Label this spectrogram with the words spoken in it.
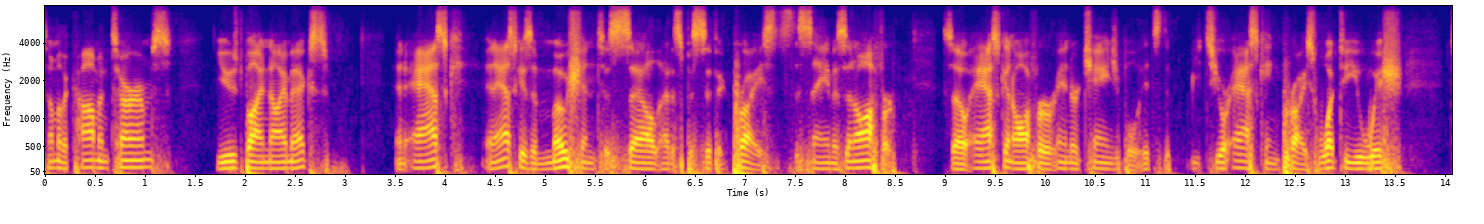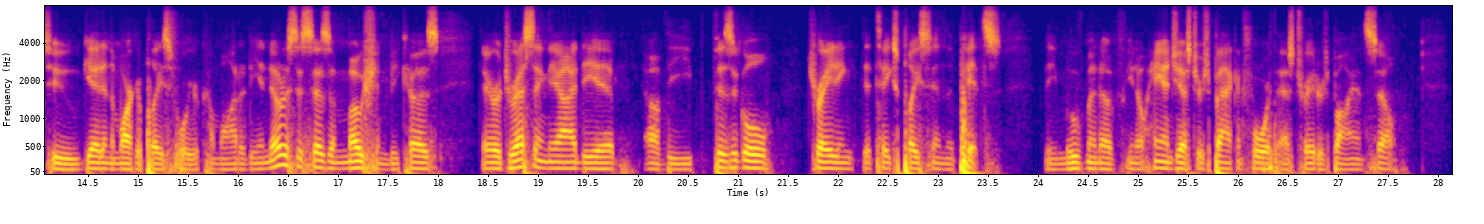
Some of the common terms used by NYMEX. An ask, an ask is a motion to sell at a specific price. It's the same as an offer. So ask and offer are interchangeable. It's the it's your asking price. What do you wish to get in the marketplace for your commodity? And notice it says a motion because they're addressing the idea of the physical trading that takes place in the pits, the movement of you know hand gestures back and forth as traders buy and sell.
